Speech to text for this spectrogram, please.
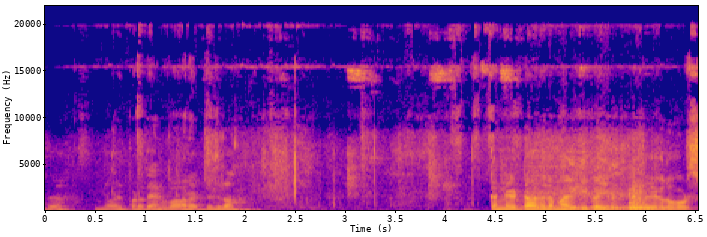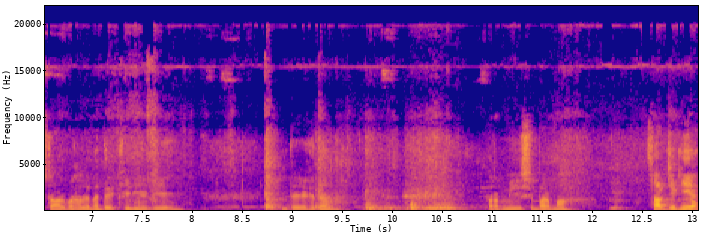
ਜਿਹਦਾ ਨਾਲੇ ਪੜਦੇ ਅਨਵਾਰ ਅੱਜ ਜਿਹੜਾ। ਕੈਨੇਡਾ ਫਿਲਮ ਆਈ ਦੀ ਭਾਈ ਦੇਖ ਲਓ ਹੌਟਸਟਾਰ ਪਰ ਹਲੇ ਮੈਂ ਦੇਖੀ ਨਹੀਂ ਹੈਗੀ ਇਹ। ਦੇਖਦਾ। ਪਰਮੀਸ਼ ਵਰਮਾ। ਸਬਜ਼ੀ ਕੀ ਆ?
